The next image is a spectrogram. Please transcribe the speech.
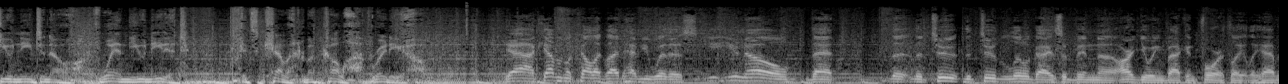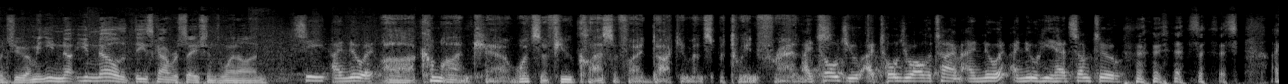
You need to know when you need it. It's Kevin McCullough Radio. Yeah, Kevin McCullough, glad to have you with us. You, you know that the, the two the two little guys have been uh, arguing back and forth lately, haven't you? I mean, you know you know that these conversations went on. See, I knew it. Ah, come on, Kev. What's a few classified documents between friends? I told you. I told you all the time. I knew it. I knew he had some too. I,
